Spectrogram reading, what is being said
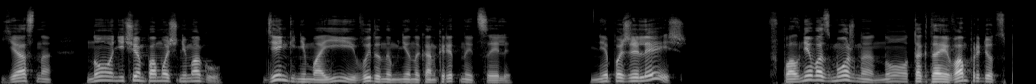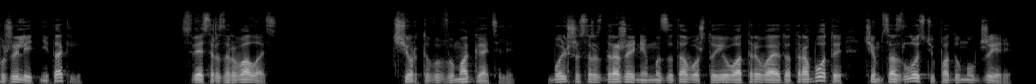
Ясно, но ничем помочь не могу. Деньги не мои и выданы мне на конкретные цели. Не пожалеешь? Вполне возможно, но тогда и вам придется пожалеть, не так ли? Связь разорвалась. Чертовы вымогатели. Больше с раздражением из-за того, что его отрывают от работы, чем со злостью, подумал Джерри,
